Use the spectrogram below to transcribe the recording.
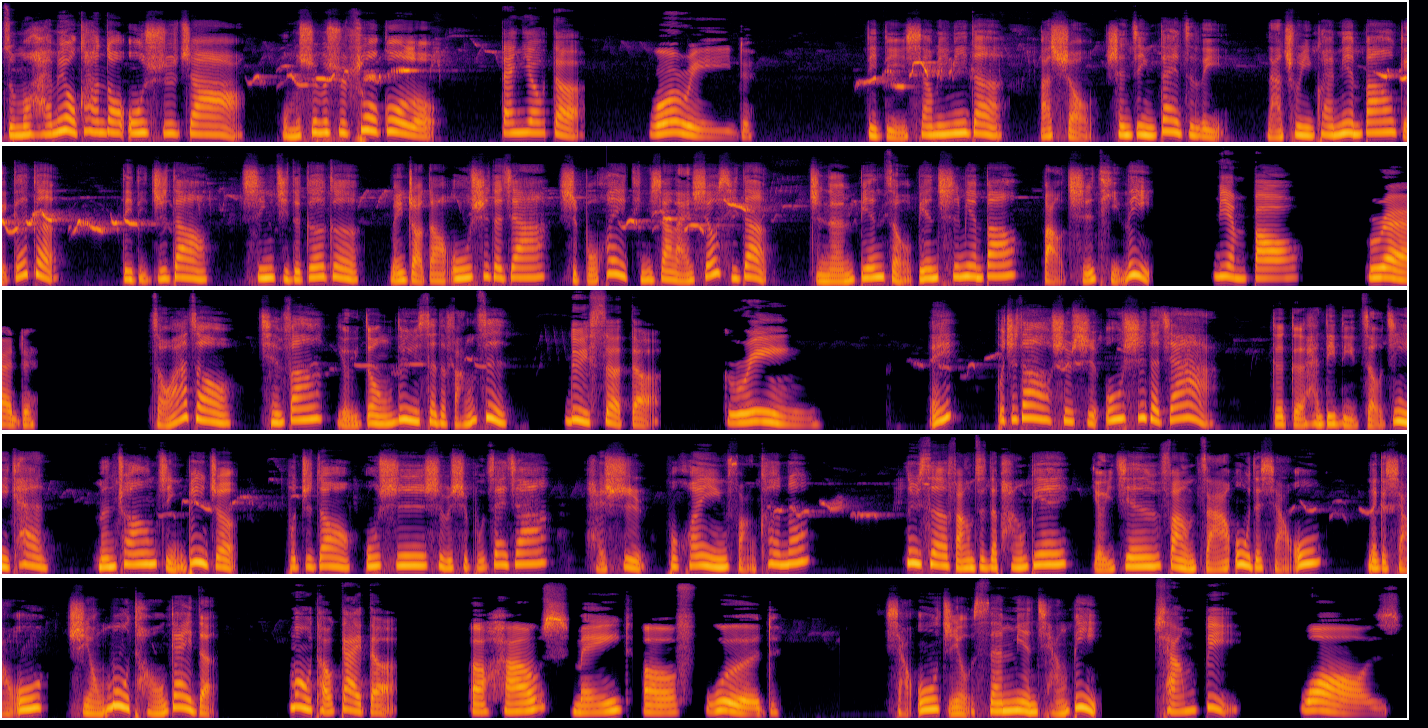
怎么还没有看到巫师家？”我们是不是错过了？担忧的，worried。弟弟笑眯眯的，把手伸进袋子里，拿出一块面包给哥哥。弟弟知道，心急的哥哥没找到巫师的家，是不会停下来休息的，只能边走边吃面包，保持体力。面包，bread。走啊走。前方有一栋绿色的房子，绿色的，green。哎，不知道是不是巫师的家啊？哥哥和弟弟走近一看，门窗紧闭着，不知道巫师是不是不在家，还是不欢迎访客呢？绿色房子的旁边有一间放杂物的小屋，那个小屋是用木头盖的，木头盖的。A house made of wood。小屋只有三面墙壁，墙壁 walls。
